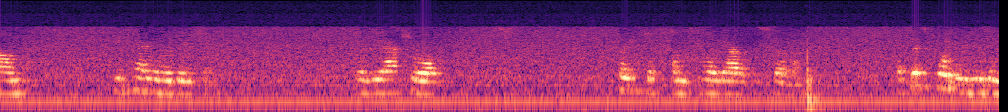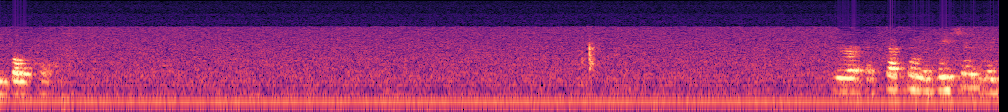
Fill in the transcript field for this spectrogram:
um. Where the actual plate just comes right out of the stoma. At this point, you're using both hands. Assessing the patient, make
